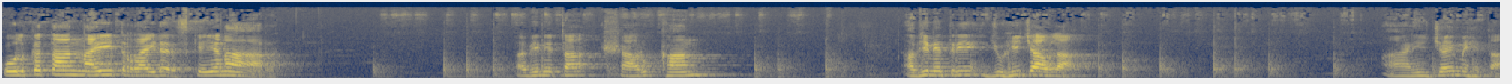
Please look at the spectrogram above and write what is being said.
Kolkata Knight Riders K N R. अभिनेता शाहरुख खान अभिनेत्री जुही चावला आणि जय मेहता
